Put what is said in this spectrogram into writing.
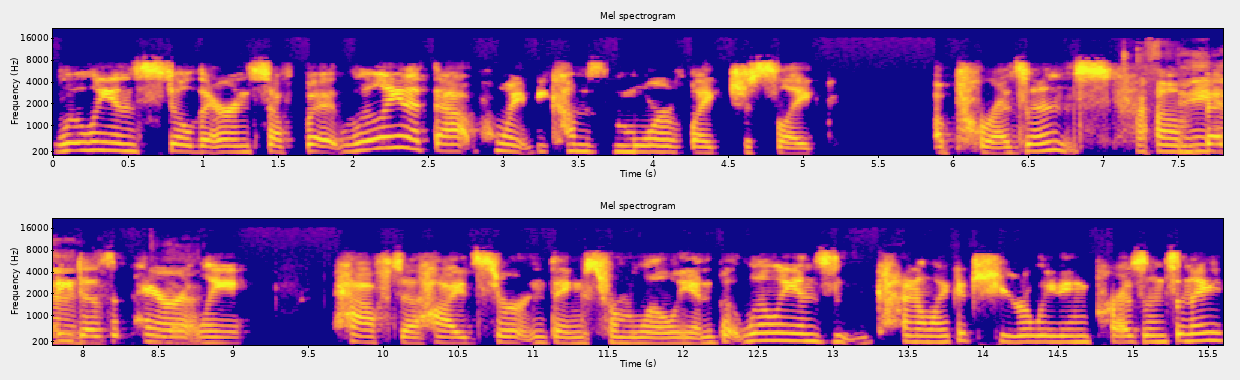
lillian's still there and stuff but lillian at that point becomes more of like just like a presence. A um, betty does apparently have to hide certain things from lillian but lillian's kind of like a cheerleading presence and i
